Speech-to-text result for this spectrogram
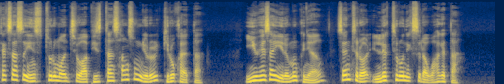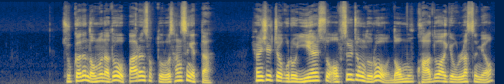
텍사스 인스트루먼츠와 비슷한 상승률을 기록하였다. 이 회사의 이름은 그냥 센트럴 일렉트로닉스라고 하겠다. 주가는 너무나도 빠른 속도로 상승했다. 현실적으로 이해할 수 없을 정도로 너무 과도하게 올랐으며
